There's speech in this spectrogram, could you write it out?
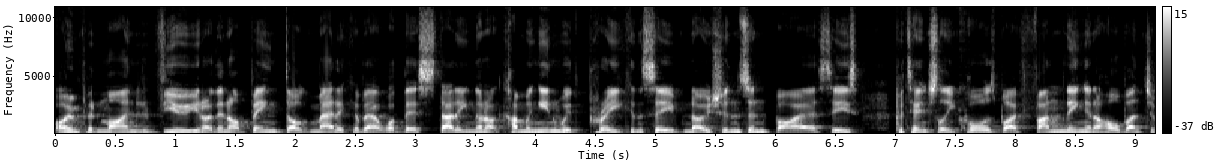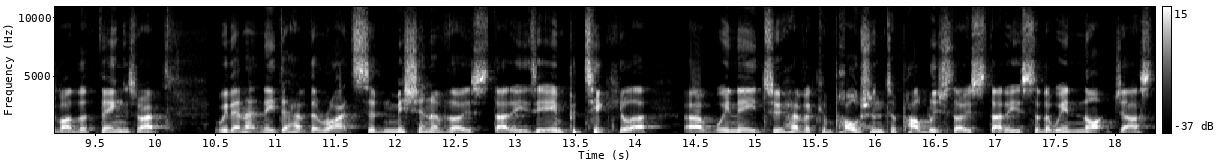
open minded view. You know, they're not being dogmatic about what they're studying. They're not coming in with preconceived notions and biases potentially caused by funding and a whole bunch of other things, right? We then need to have the right submission of those studies. In particular, uh, we need to have a compulsion to publish those studies so that we're not just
